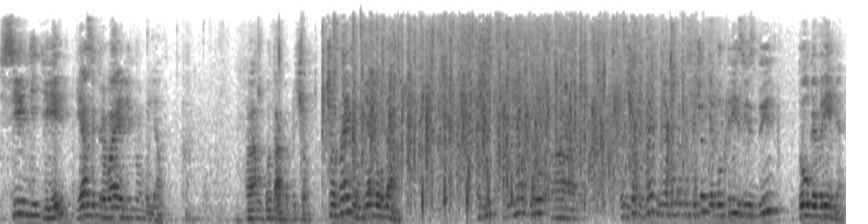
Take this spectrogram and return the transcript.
7 недель я закрываю элитного бриллианта. А, вот так вот причем. Что, знаете, у меня был, да, у меня был, а, причем, знаете, у меня был такой скачок, я был три звезды долгое время.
